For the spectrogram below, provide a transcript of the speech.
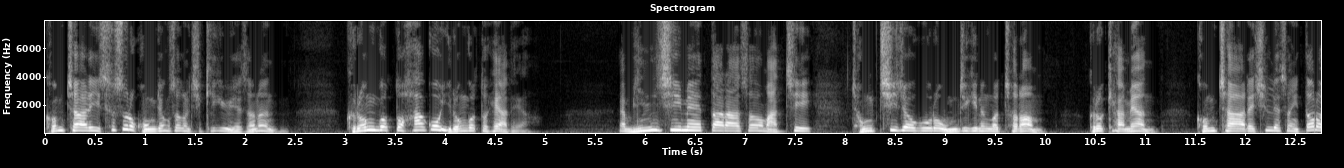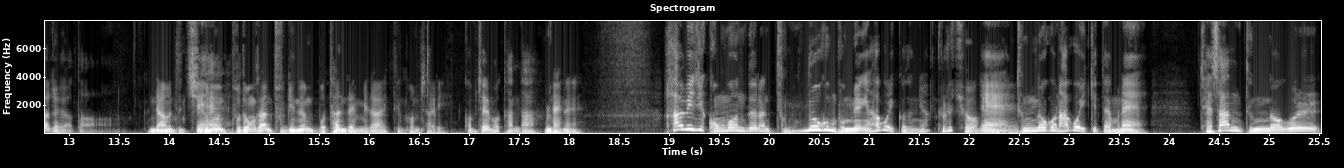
검찰이 스스로 공정성을 지키기 위해서는 그런 것도 하고 이런 것도 해야 돼요. 그러니까 민심에 따라서 마치 정치적으로 움직이는 것처럼 그렇게 하면 검찰의 신뢰성이 떨어져요 더. 근데 아무튼 지금은 예. 부동산 투기는 못 한답니다. 하여튼 검찰이. 검찰이 못 한다. 네. 네. 하위직 공무원들은 등록은 분명히 하고 있거든요. 그렇죠. 예, 예. 등록은 하고 있기 때문에 재산 등록을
